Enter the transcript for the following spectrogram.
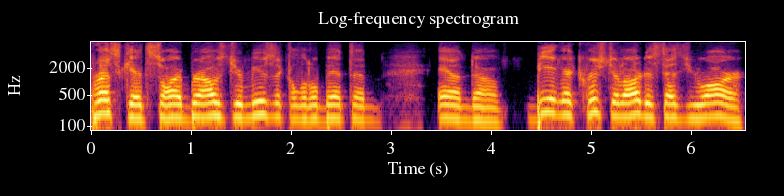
press kits, so I browsed your music a little bit, and and uh, being a Christian artist as you are,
